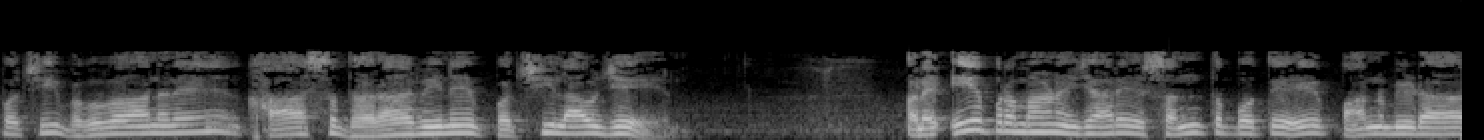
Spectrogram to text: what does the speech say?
પછી ભગવાનને ખાસ ધરાવીને પછી લાવજે. અને એ પ્રમાણે જ્યારે સંત પોતે પાનબીડા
